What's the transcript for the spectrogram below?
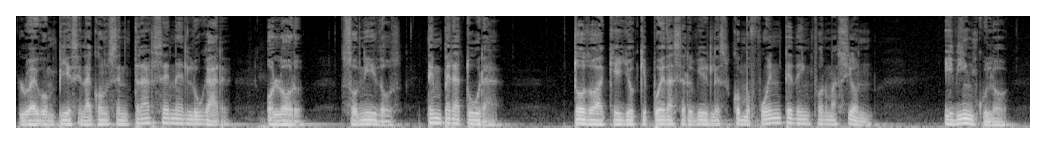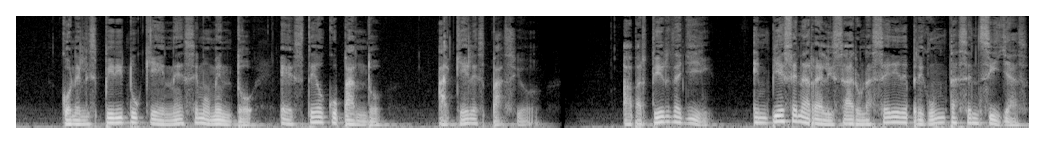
Luego empiecen a concentrarse en el lugar, olor, sonidos, temperatura, todo aquello que pueda servirles como fuente de información y vínculo con el espíritu que en ese momento esté ocupando aquel espacio. A partir de allí, empiecen a realizar una serie de preguntas sencillas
